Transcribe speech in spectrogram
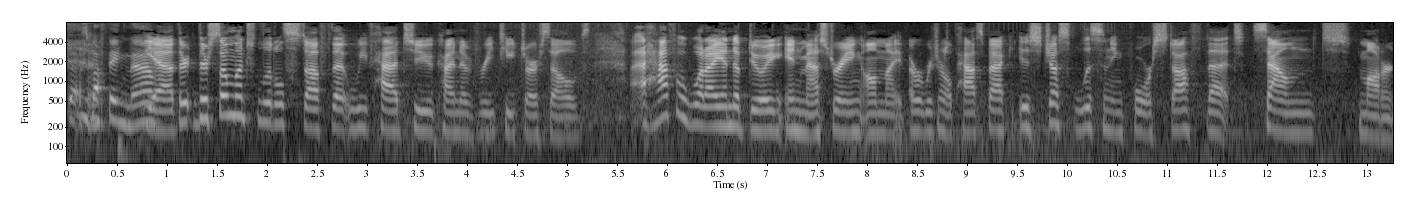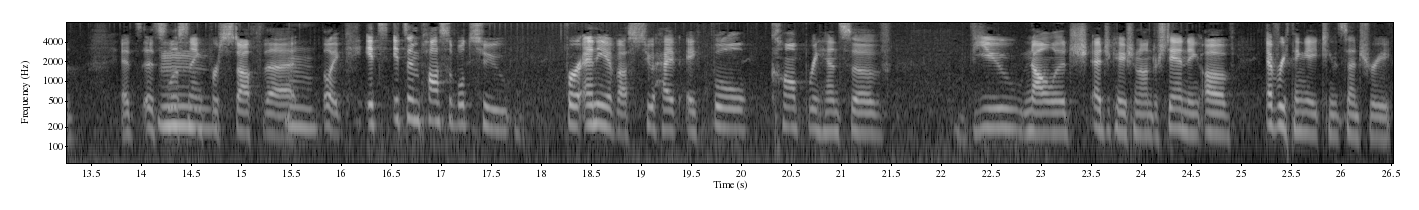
that's my thing now. yeah there, there's so much little stuff that we've had to kind of reteach ourselves uh, half of what i end up doing in mastering on my original passback is just listening for stuff that sounds modern it's, it's listening for mm. stuff that mm. like it's it's impossible to for any of us to have a full comprehensive view, knowledge, education, understanding of everything 18th century,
